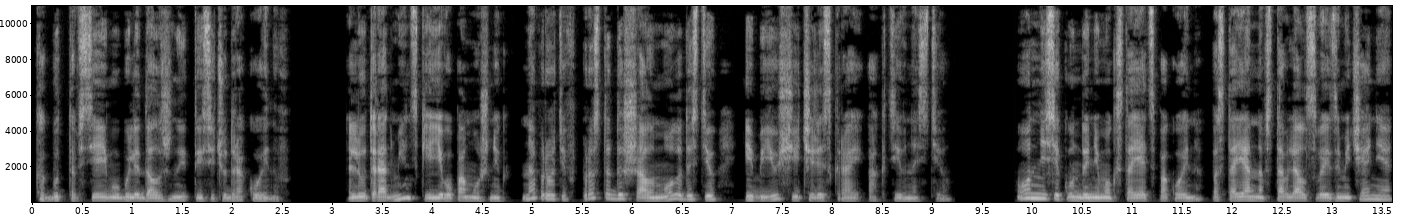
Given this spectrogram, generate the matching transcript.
как будто все ему были должны тысячу дракоинов. Лютер Админский, его помощник, напротив, просто дышал молодостью и бьющей через край активностью. Он ни секунды не мог стоять спокойно, постоянно вставлял свои замечания,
